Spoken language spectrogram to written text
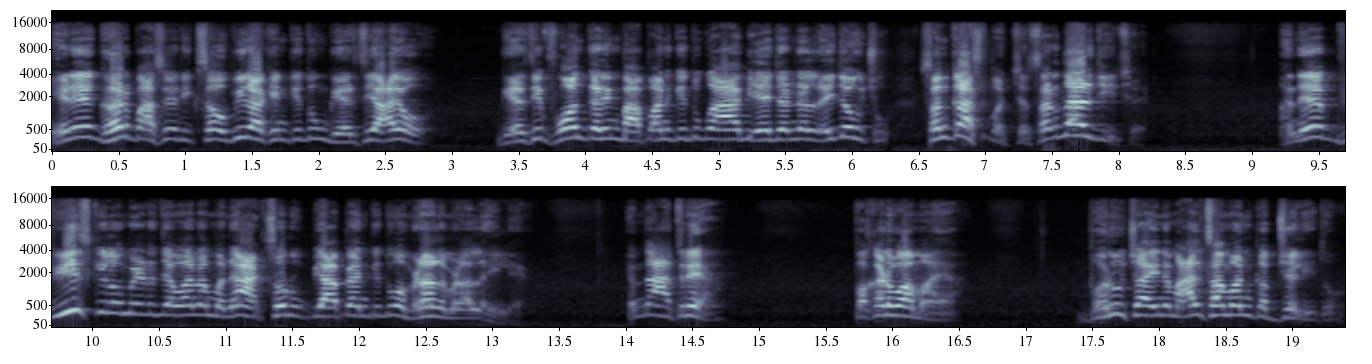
એણે ઘર પાસે રિક્ષા ઊભી રાખીને કીધું, હું ઘેરથી આવ્યો ઘેરથી ફોન કરીને બાપાને કીધું કે, આ બે જણને લઈ જાઉં છું. શંકાસ્પદ છે, સરદારજી છે. અને વીસ કિલોમીટર જવાના મને આઠસો રૂપિયા આપ્યા અને કીધું, હમણાં હમણાં લઈ લે. એમને આતર્યા પકડવામાં આવ્યા ભરૂચ આવીને માલ સામાન કબજે લીધો.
